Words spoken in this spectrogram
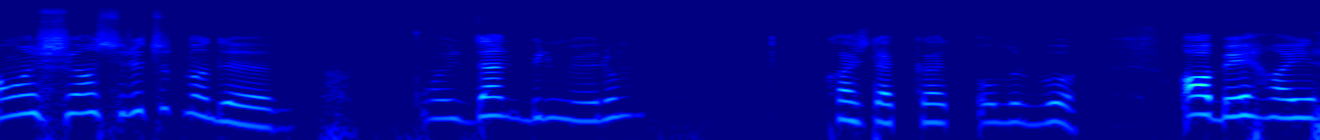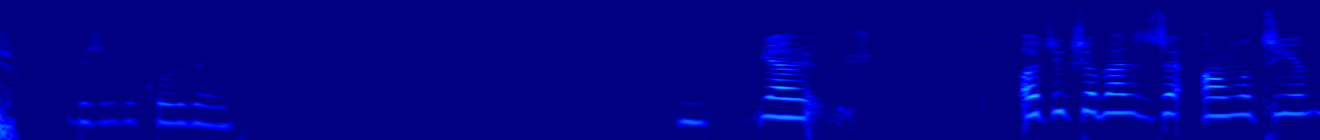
Ama şu an süre tutmadı. O yüzden bilmiyorum. Kaç dakika olur bu. Abi hayır. Bizimki koru beni. Yani açıkça ben size anlatayım.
